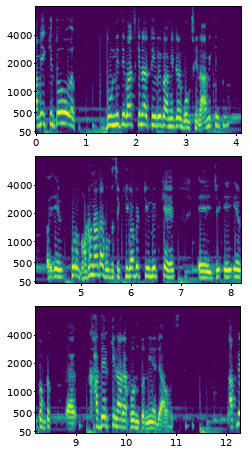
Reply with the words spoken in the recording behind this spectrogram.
আমি কিন্তু দুর্নীতিবাজ কিনা টিউলিপ আমি এটা বলছি না। আমি কিন্তু এর পুরো ঘটনাটা বলতেছি, কীভাবে টিউলিপকে এই যে এরকমটা খাদের কিনারা পর্যন্ত নিয়ে যাওয়া হয়েছে। আপনি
